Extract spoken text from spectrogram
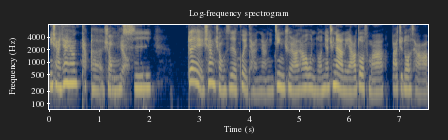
你想象像它呃雄票狮，对，像雄狮的柜台那样，你进去，然后他会问你说你要去哪里啊，要做什么啊，八九多少啊，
